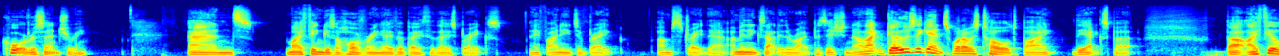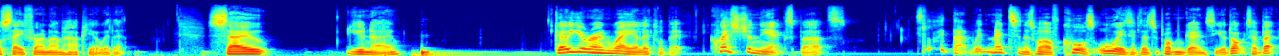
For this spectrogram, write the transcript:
quarter of a century. And my fingers are hovering over both of those brakes. And if I need to brake, I'm straight there. I'm in exactly the right position. Now, that goes against what I was told by the expert, but I feel safer and I'm happier with it. So, you know, Go your own way a little bit. Question the experts. It's like that with medicine as well. Of course, always if there's a problem, go and see your doctor, but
